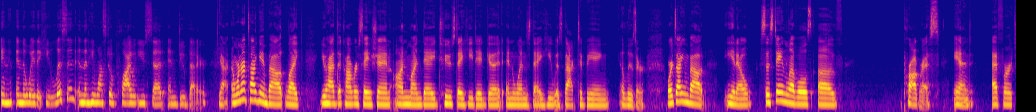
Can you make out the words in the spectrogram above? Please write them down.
in in the way that he listened and then he wants to apply what you said and do better yeah and we're not talking about like you had the conversation on monday tuesday he did good and wednesday he was back to being a loser we're talking about you know sustained levels of progress and mm effort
